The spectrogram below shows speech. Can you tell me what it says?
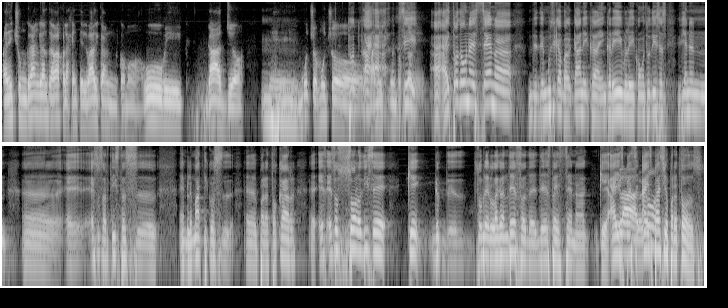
han hecho un gran, gran trabajo la gente del Balkan, como Ubik, Gadjo, eh, mucho, mucho. Ah, sí, ah, hay toda una escena de, música balcánica increíble y como tú dices, vienen eh, eh, esos artistas emblemáticos para tocar. eso solo dice que sobre la grandeza de, esta escena, que hay, espacio, hay espacio para todos.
